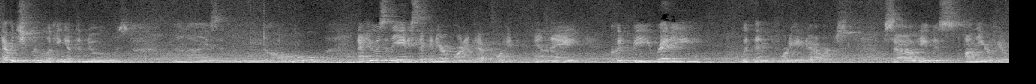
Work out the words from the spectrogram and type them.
Haven't you been looking at the news? And I said, no. Now, he was in the 82nd Airborne at that point, and they could be ready within 48 hours. So he was on the airfield.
